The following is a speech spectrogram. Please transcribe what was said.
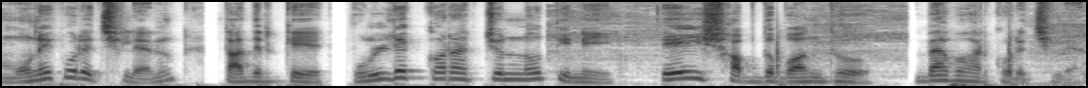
মনে করেছিলেন তাদেরকে উল্লেখ করার জন্য তিনি এই শব্দবন্ধ ব্যবহার করেছিলেন।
